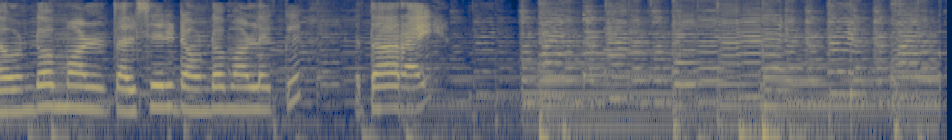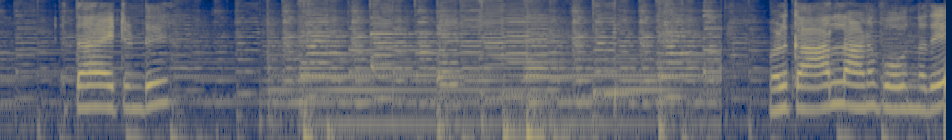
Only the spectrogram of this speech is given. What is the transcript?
Down town mall Thalassery down town മാളിലേക്ക് എത്താറായി. എത്താറായിട്ടുണ്ട് നമ്മൾ കാറിലാണ് പോകുന്നത്.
